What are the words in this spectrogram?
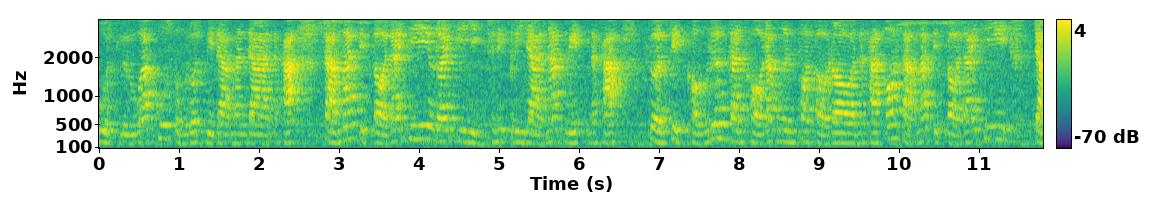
บุตร หรือว่าคู่สมรสบิดามารดานะคะ สามารถติดต่อได้ที่ร้อยตีหญิงชนิดปริยานาคฤทธิ์นะคะ ส่วนสิทธิ์ของเรื่องการขอรับเงินพสรนะคะ ก็สามารถติดต่อได้ที่จ่า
